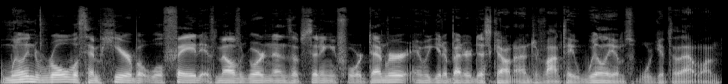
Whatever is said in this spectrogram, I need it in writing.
I'm willing to roll with him here, but we'll fade if Melvin Gordon ends up sitting for Denver and we get a better discount on Javonte Williams. We'll get to that one.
